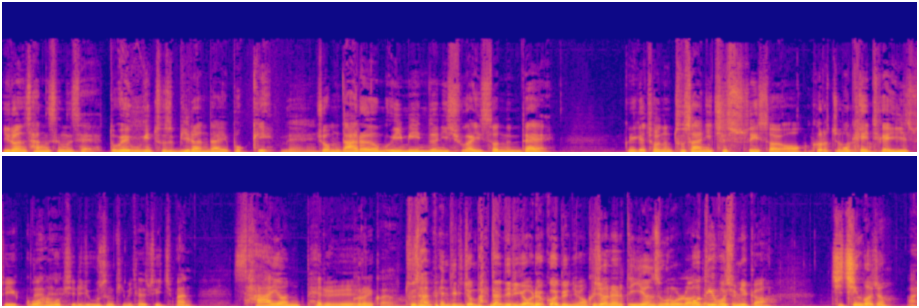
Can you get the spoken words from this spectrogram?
이런 상승세 또 외국인 투수 미란다의 복귀 네. 좀 나름 의미 있는 이슈가 있었는데 그러니까 저는 두산이 질 수도 있어요. 그렇죠, 뭐 그렇죠. KT가 이길 수 있고 네네. 한국 시리즈 우승팀이 될 수 있지만 4연패를 그러니까요. 두산 팬들이 좀 받아들이기 어렵거든요. 그 전에는 또 2연승으로 올라왔는데 어떻게 말이죠. 보십니까? 지친 거죠. 아?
